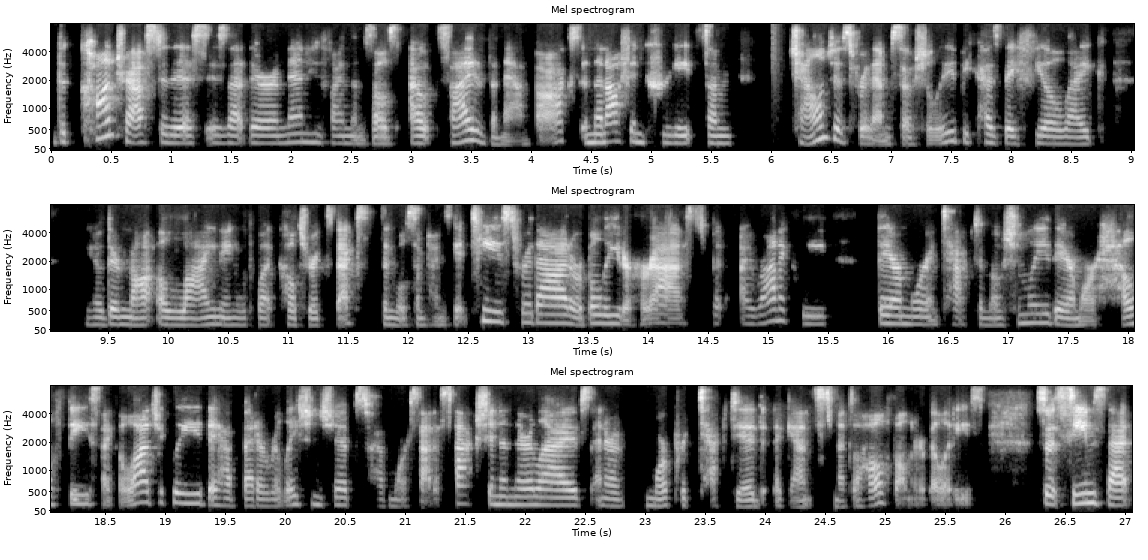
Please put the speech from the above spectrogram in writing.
the contrast to this is that there are men who find themselves outside of the man box and then often create some challenges for them socially because they feel like you know they're not aligning with what culture expects and will sometimes get teased for that or bullied or harassed. But ironically they are more intact emotionally they are more healthy psychologically they have better relationships have more satisfaction in their lives and are more protected against mental health vulnerabilities. So it seems that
